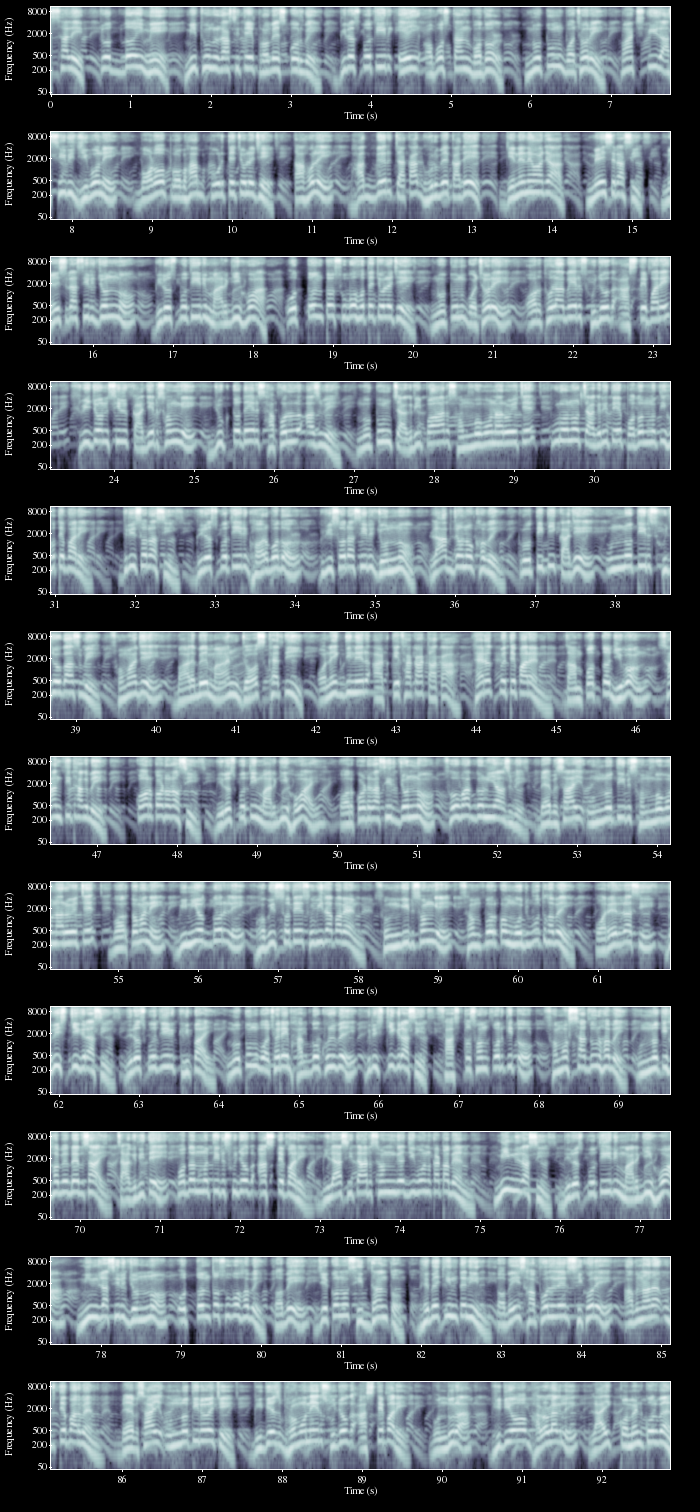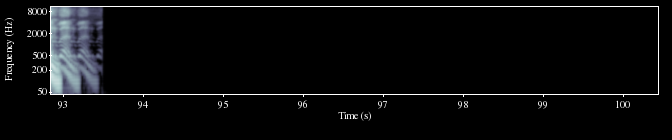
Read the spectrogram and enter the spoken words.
সালে চোদ্দই মে মিথুন রাশিতে প্রবেশ করবে। বৃহস্পতির এই অবস্থান বদল নতুন বছরে পাঁচটি রাশির জীবনে বড় প্রভাব পড়তে চলেছে। তাহলে ভাগ্যের চাকা ঘুরবে কাদের? জেনে নেওয়া যাক। মেষ রাশি। মেষ রাশির জন্য বৃহস্পতির মার্গী হওয়া অত্যন্ত শুভ হতে চলেছে। নতুন বছরে অর্থলাভের সুযোগ আসতে পারে, সৃজনশীল কাজের সঙ্গে যুক্তদের সাফল্য আসবে। নতুন চাকরি পাওয়ার সম্ভাবনা রয়েছে, পুরনো চাকরিতে পদোন্নতি হতে পারে। বৃষ রাশি বৃহস্পতির ঘর বদল বৃষ রাশির জন্য লাভজনক হবে। প্রতিটি কাজে উন্নতির সুযোগ আসবে। সমাজে বাড়বে মান, যশ, খ্যাতি, অনেক দিনের আটকে থাকা টাকা ফেরত পেতে পারেন। দাম্পত্য জীবন, শান্তি থাকবে। কর্কট রাশি, বৃহস্পতি মার্গী হওয়ায় কর্কট রাশির জন্য সৌভাগ্য নিয়ে আসবে। ব্যবসায় উন্নতির সম্ভাবনা রয়েছে। বর্তমানে বিনিয়োগ করলে ভবিষ্যতে সুবিধা পাবেন। সঙ্গীর সঙ্গে সম্পর্ক মজবুত হবে। পরের রাশি বৃষ্টিক রাশি। বৃহস্পতির কৃপায় নতুন বছরে ভাগ্য খুলবে বৃষ্টিক রাশি স্বাস্থ্য সম্পর্কিত সমস্যা দূর হবে। উন্নতি হবে ব্যবসায়। চাকরিতে পদোন্নতির সুযোগ আসতে পারে। বিলাসিতার সঙ্গে জীবন কাটাবেন। মীন রাশি বৃহস্পতির মার্গী হওয়া মীন রাশির জন্য অত্যন্ত শুভ হবে। তবে যে কোনো সিদ্ধান্ত ভেবে চিনতে নিন। তবেই সাফল্যের শিখরে আপনারা উঠতে পারবেন। ব্যবসায় উন্নতি রয়েছে। বিদেশ ভ্রমণের সুযোগ আসতে পারে। বন্ধুরা, ভিডিও ভালো লাগলে লাইক, কমেন্ট করবেন।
